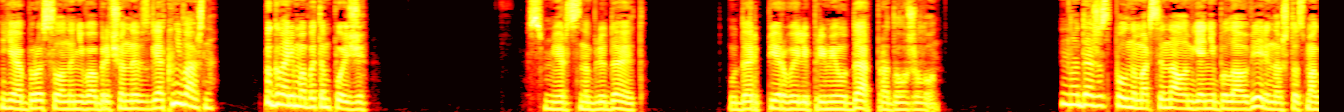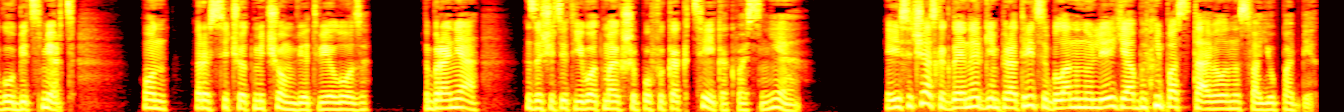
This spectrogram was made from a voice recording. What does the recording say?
Я бросила на него обреченный взгляд. «Неважно. Поговорим об этом позже». «Смерть наблюдает. Ударь первый или прими удар», — продолжил он. Но даже с полным арсеналом я не была уверена, что смогу убить смерть. Он рассечет мечом ветви и лозы. Броня защитит его от моих шипов и когтей, как во сне. И сейчас, когда энергия императрицы была на нуле, я бы не поставила на свою победу.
